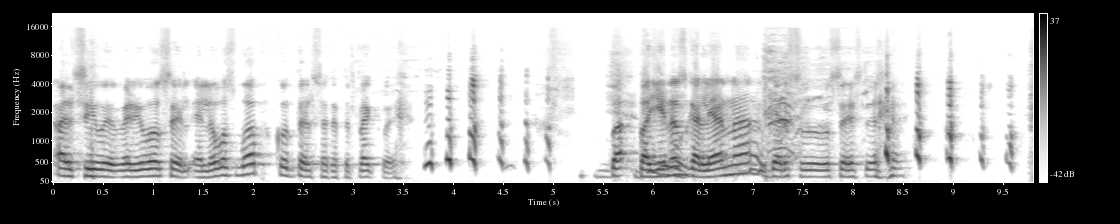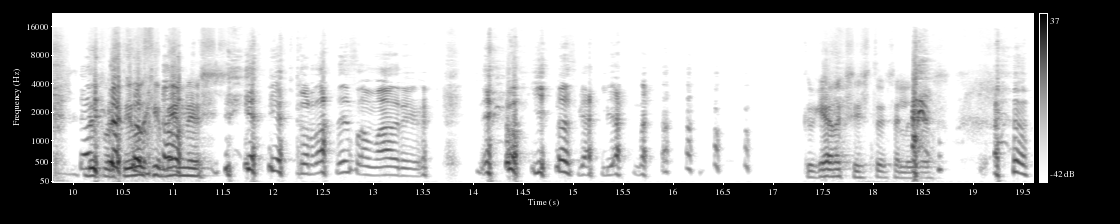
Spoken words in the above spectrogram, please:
Al sí, güey, venimos el, el Lobos WAP contra el Zacatepec, güey. Ballenas Galeana versus este... Deportivo Jiménez. Ya me acordás de esa madre, güey. De Ballenas Galeana. Creo que ya no existe, saludos.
